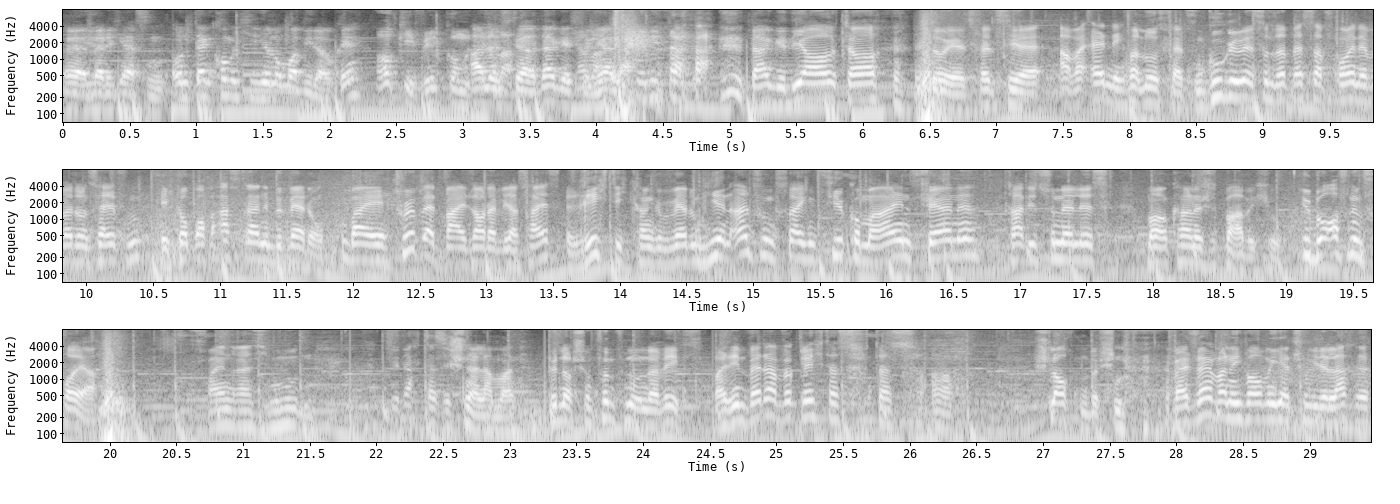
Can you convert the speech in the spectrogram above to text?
äh, werde ich essen. Und dann komme ich hier nochmal wieder, okay? Okay, willkommen. Alles klar, danke schön. Schönen Tag. danke dir auch, ciao. So, jetzt wird's hier aber endlich mal losfetzen. Google ist unser bester Freund, er wird uns helfen. Ich glaube auch astreine Bewertung. Bei TripAdvisor oder wie das heißt, richtig kranke Bewertung. Hier in Anführungszeichen 4,1 Sterne, traditionelles marokkanisches Barbecue. Über offenem Feuer. 32 Minuten. Ich gedacht, das ist schneller, Mann. Bin doch schon fünf Minuten unterwegs. Bei dem Wetter wirklich, das, das ah, schlaucht ein bisschen. Ich weiß selber nicht, warum ich jetzt schon wieder lache,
